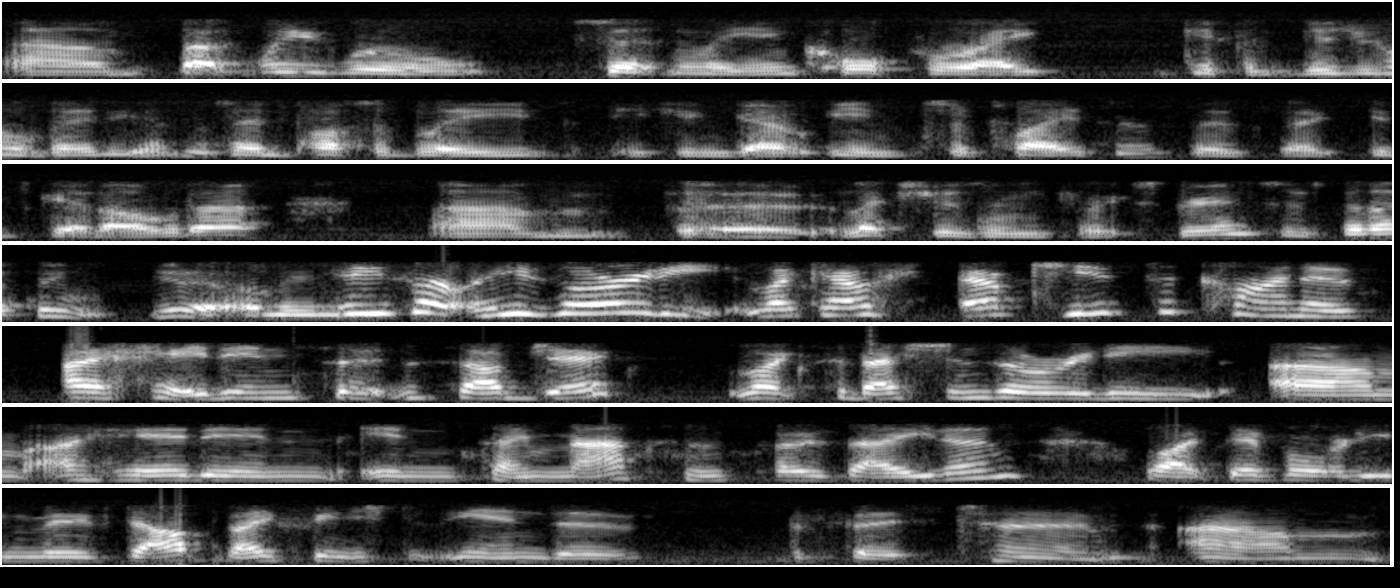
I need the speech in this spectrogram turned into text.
Um, but we will certainly incorporate different digital mediums, and possibly he can go into places as the kids get older um, for lectures and for experiences. But I think, yeah, I mean, he's he's already like our our kids are kind of ahead in certain subjects. Like Sebastian's already um, ahead in in say maths, and so's Aiden. Like they've already moved up. They finished at the end of the first term, um,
